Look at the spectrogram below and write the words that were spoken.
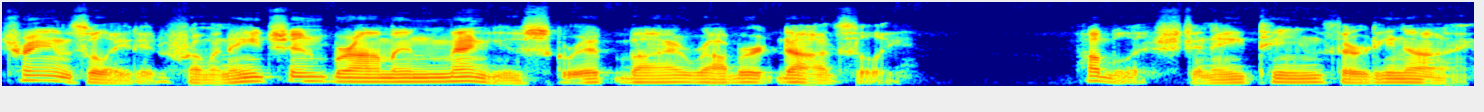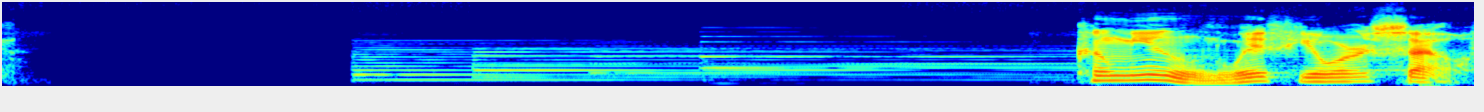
translated from an ancient Brahmin manuscript by Robert Dodsley, published in 1839. Commune with yourself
